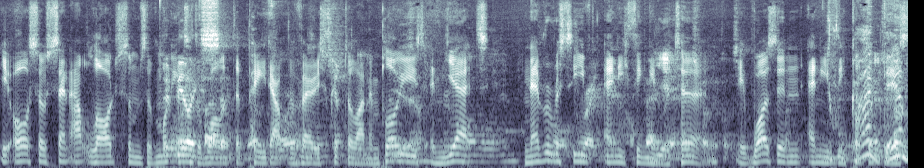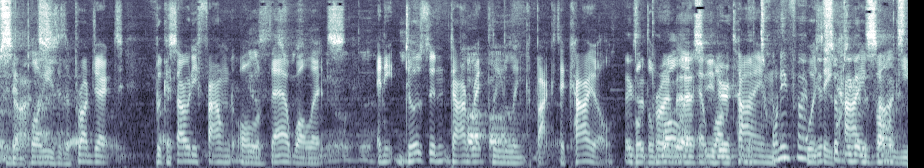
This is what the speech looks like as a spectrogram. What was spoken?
It also sent out large sums of money to like the wallet that paid out the various Cryptoland employees, and yet never received anything in return. It wasn't any of the publicly Goddamn listed sucks. employees of the project because I already found all of their wallets, and it doesn't directly link back to Kyle. Thanks but the wallet at one time 25 was a high sucks. volume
